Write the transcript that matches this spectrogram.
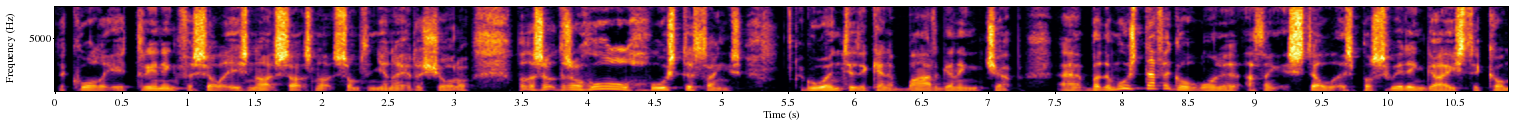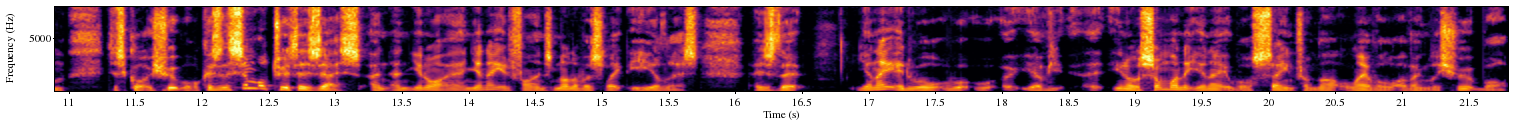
the quality of training facilities, and that's that's not something United are short of. But there's a, there's a whole host of things go into the kind of bargaining chip. Uh, but the most difficult one, I think, still is persuading guys to come to Scottish football. Because the simple truth is this, and, and you know, and United fans, none of us like to hear this, is that United will, will, will you, have, you know, someone at United will sign from that level of English football,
